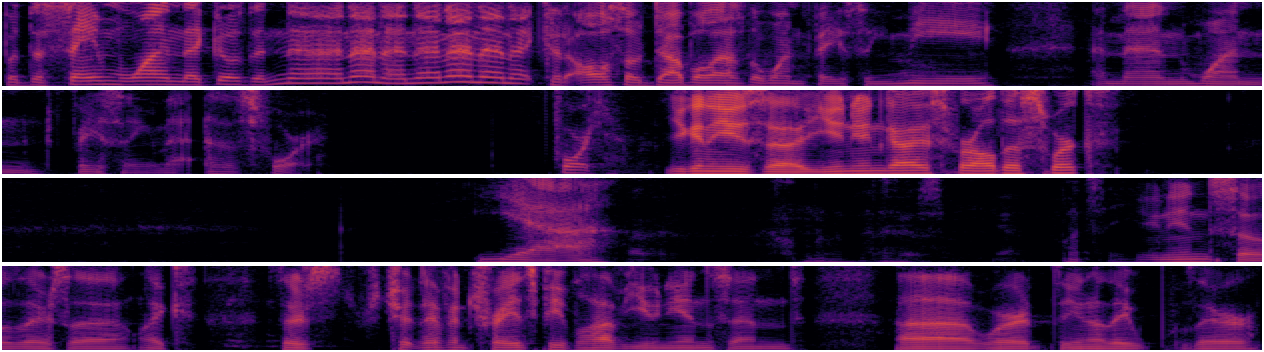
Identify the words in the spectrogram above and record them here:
But the same one that goes the na na na na na na na could also double as the one facing me, and then one facing that. That's four. Four cameras. You going to use uh, union guys for all this work? Yeah. What's it? union so there's a like there's different tradespeople have unions and uh where you know they they're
